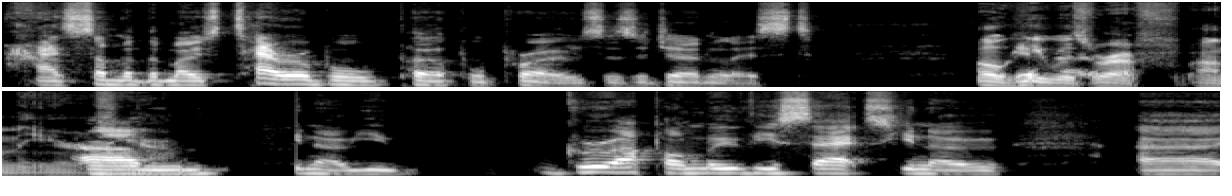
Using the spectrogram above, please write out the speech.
has some of the most terrible purple prose as a journalist. Oh, he you was know. rough on the ears. Um, yeah. You know, you grew up on movie sets. You know, uh,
